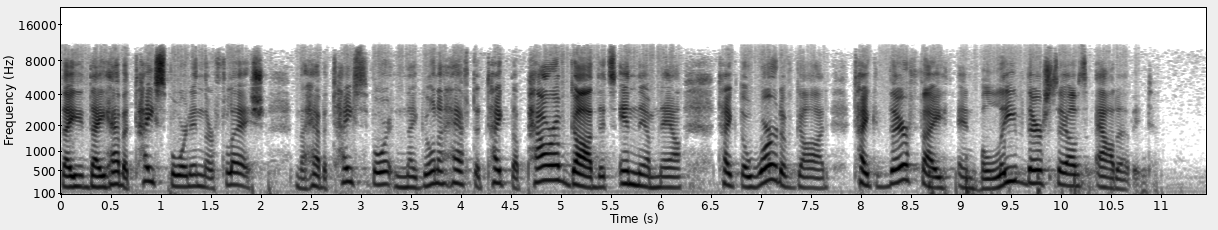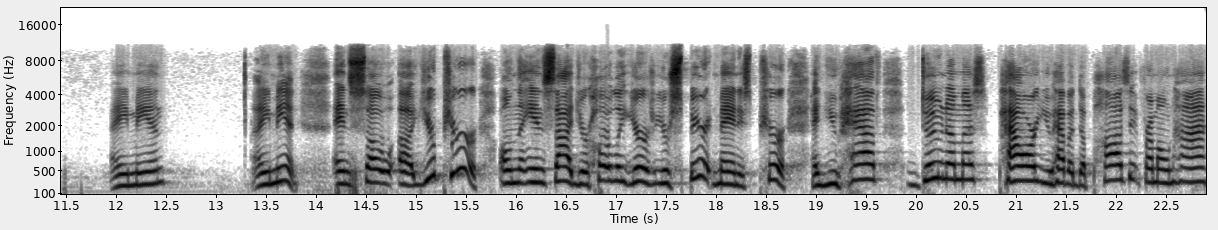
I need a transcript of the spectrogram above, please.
they they have a taste for it in their flesh, and they have a taste for it, and they're going to have to take the power of God that's in them now, take the Word of God, take their faith, and believe themselves out of it. Amen. Amen. And so uh, you're pure on the inside. You're holy. Your your spirit man is pure, and you have dunamis power. You have a deposit from on high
